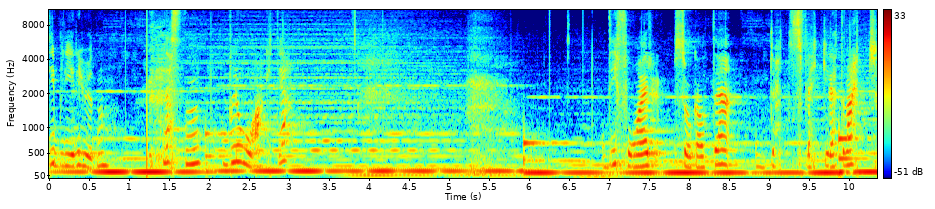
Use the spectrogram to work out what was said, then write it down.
de blir i huden. Nesten blåaktige. De får såkalte dødsflekker etter hvert.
